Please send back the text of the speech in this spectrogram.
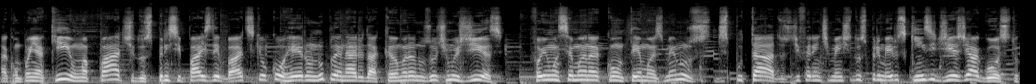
Acompanhe aqui uma parte dos principais debates que ocorreram no plenário da Câmara nos últimos dias. Foi uma semana com temas menos disputados, diferentemente dos primeiros 15 dias de agosto.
